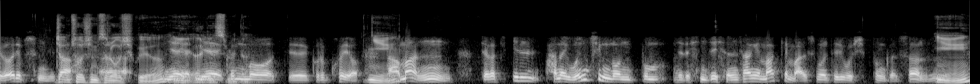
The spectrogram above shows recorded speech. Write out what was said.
어렵습니다. 좀 조심스러우시고요. 아, 예, 예, 예, 알겠습니다. 뭐 예, 그렇고요. 예. 다만 제가 일 하나의 원칙론뿐 아니라 현재 현상에 맞게 말씀을 드리고 싶은 것은 예.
